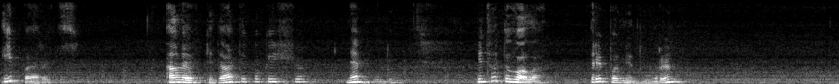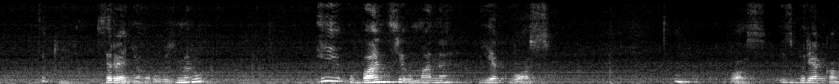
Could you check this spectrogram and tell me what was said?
і перець. Але вкидати поки що не буду. Підготувала три помідори, такі середнього розміру. І у банці у мене є квас. М, Квас із буряка.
